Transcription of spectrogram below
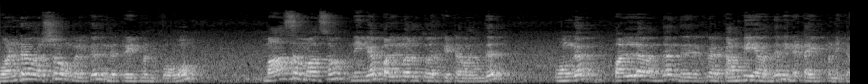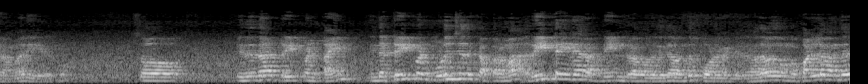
ஒன்றரை வருஷம் உங்களுக்கு இந்த ட்ரீட்மெண்ட் போகும். மாசம் மாசம் நீங்க பல் மருத்துவர்கிட்ட வந்து உங்க பல்ல வந்து அந்த இருக்கிற கம்பியை வந்து நீங்க டைட் பண்ணிக்கிற மாதிரி இருக்கும். ஸோ இதுதான் ட்ரீட்மெண்ட் டைம் இந்த ட்ரீட்மெண்ட் முடிஞ்சதுக்கு அப்புறமா ரீடைனர் அப்படின்ற ஒரு இதை வந்து போட வேண்டியது. அதாவது உங்க பல்ல வந்து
